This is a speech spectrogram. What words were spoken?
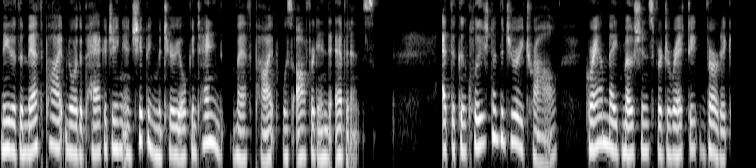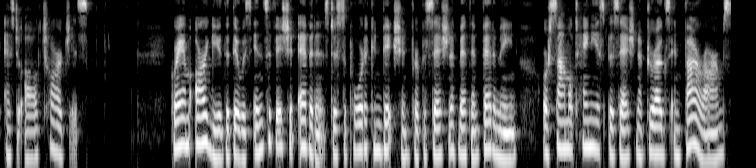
Neither the meth pipe nor the packaging and shipping material containing the meth pipe was offered into evidence. At the conclusion of the jury trial, Graham made motions for directed verdict as to all charges. Graham argued that there was insufficient evidence to support a conviction for possession of methamphetamine or simultaneous possession of drugs and firearms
